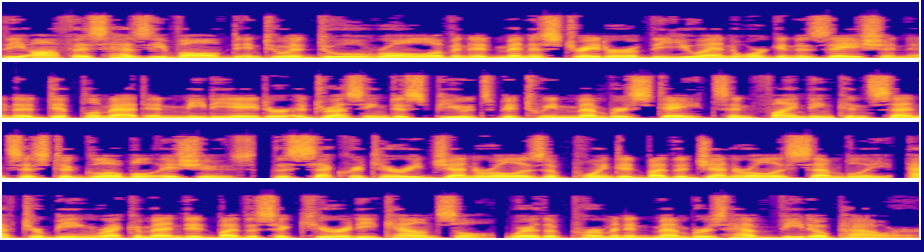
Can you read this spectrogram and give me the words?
The office has evolved into a dual role of an administrator of the UN organization and a diplomat and mediator addressing disputes between member states and finding consensus to global issues. The Secretary General is appointed by the General Assembly, after being recommended by the Security Council, where the permanent members have veto power.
